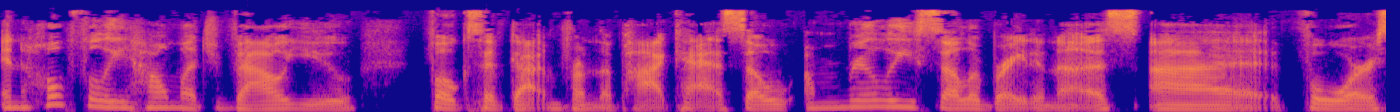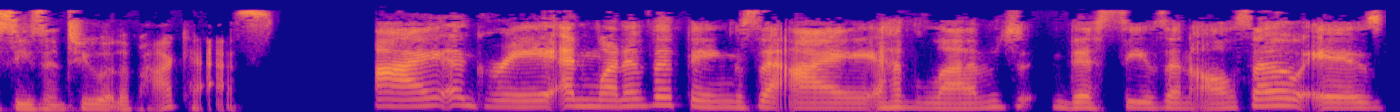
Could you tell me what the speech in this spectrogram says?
and hopefully how much value folks have gotten from the podcast. So I'm really celebrating us, uh, for season two of the podcast. I agree. And one of the things that I have loved this season also is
